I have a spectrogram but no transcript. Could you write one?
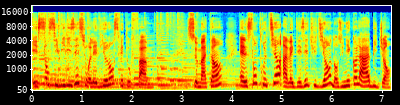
et sensibiliser sur les violences faites aux femmes. Ce matin, elle s'entretient avec des étudiants dans une école à Abidjan.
